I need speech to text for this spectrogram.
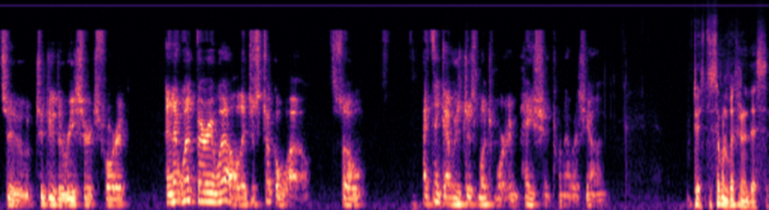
to to do the research for it, and it went very well. It just took a while. So I think I was just much more impatient when I was young. To, to someone listening to this,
